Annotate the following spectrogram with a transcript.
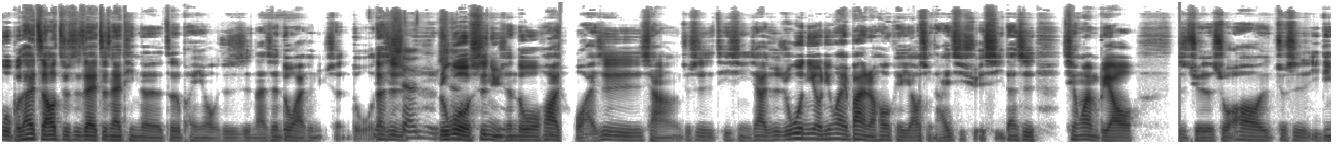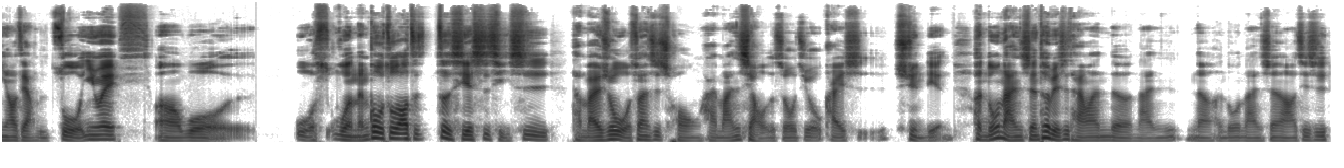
我不太知道，就是在正在听的这个朋友，就是男生多还是女生多？但是如果是女生多的话，我还是想就是提醒一下，就是如果你有另外一半，然后可以邀请他一起学习，但是千万不要是觉得说哦，就是一定要这样子做，因为呃，我我我能够做到这这些事情是。坦白说，我算是从还蛮小的时候就开始训练。很多男生，特别是台湾的男，那很多男生啊，其实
